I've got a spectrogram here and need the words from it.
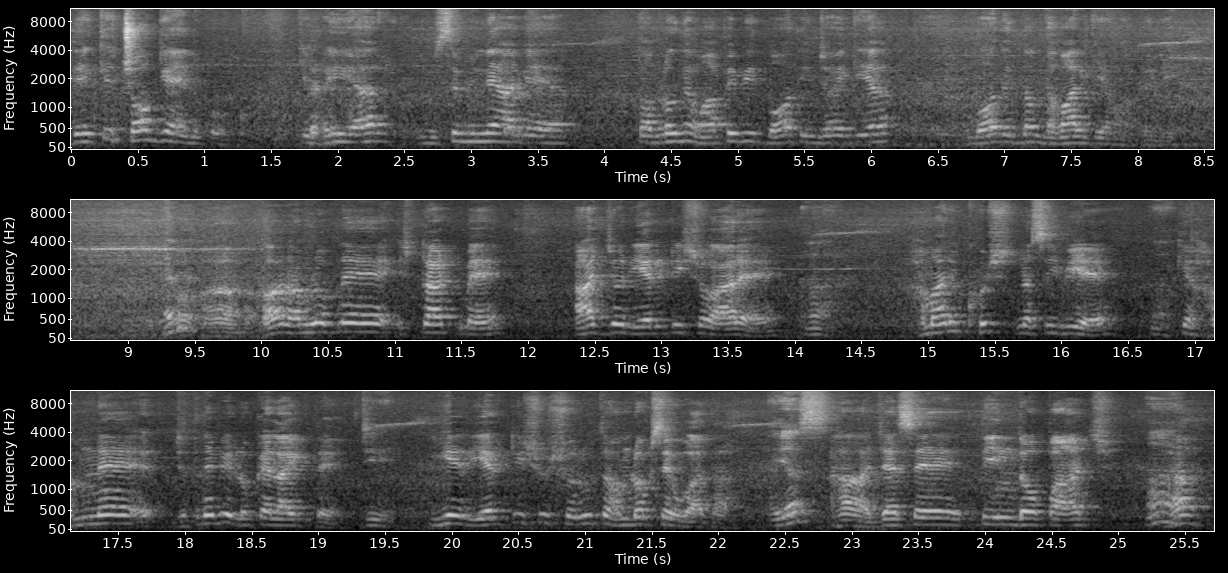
देख के चौंक गया इनको कि भाई यार मुझसे मिलने आ गए यार। तो हम लोग ने वहाँ पे भी बहुत इंजॉय किया बहुत एकदम धमाल किया वहाँ पे भी। है ना? हाँ, और हम लोग ने स्टार्ट में आज जो रियलिटी शो आ रहे हैं हाँ। हमारी खुश नसीबी है हाँ। कि हमने जितने भी लुक लाइक थे जी। ये रियलिटी शो शुरू तो हम लोग से हुआ था। यस हाँ जैसे तीन दो पाँच। हाँ। हाँ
